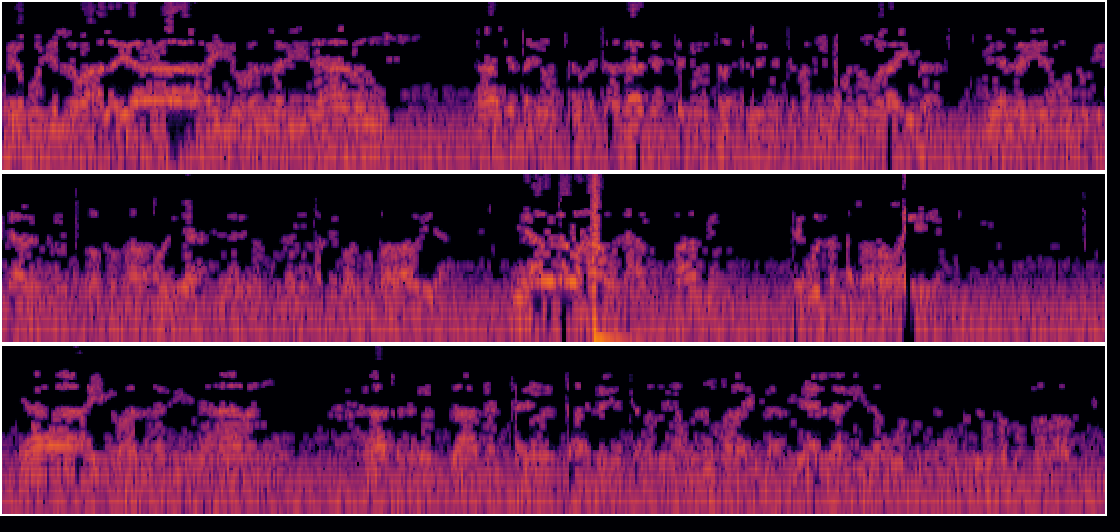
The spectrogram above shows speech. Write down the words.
ويقول جل وعلا يا أيها الذين آمنوا لا تتخذوا لا تتخذوا الذين اتخذون حدود الائمه من الذين اوتوا كتابا من الكفار اولياء من قتلوا الكفار أولياء. من هؤلاء وهؤلاء الكفار من يهود والنصارى وغيرهم. يا أيها الذين آمنوا لا تتخذوا الذين اتخذون حدود الائمه من الذين أوتوا الكفار اولياء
